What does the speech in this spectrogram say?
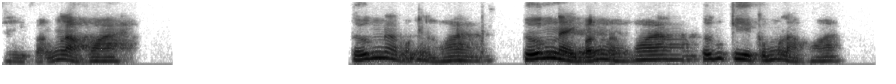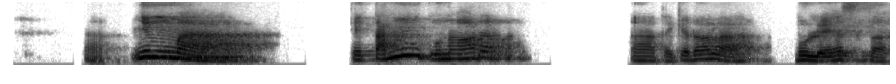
thì vẫn là hoa. Tướng nó vẫn là hoa tướng này vẫn là hoa tướng kia cũng là hoa. À, nhưng mà cái tánh của nó đó à, thì cái đó là polyester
